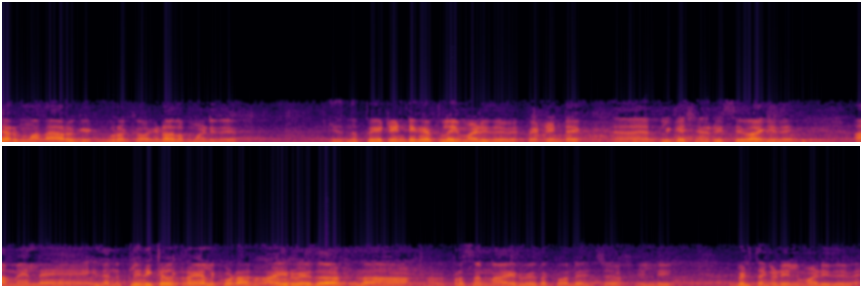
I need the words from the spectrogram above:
ಚರ್ಮದ ಆರೋಗ್ಯಕ್ಕೆ ಪೂರಕವಾಗಿ ಡೆವಲಪ್ ಮಾಡಿದ್ದೇವೆ. ಇದನ್ನು ಪೇಟೆಂಟಿಗೆ ಅಪ್ಲೈ ಮಾಡಿದ್ದೇವೆ. ಪೇಟೆಂಟ್ ಅಪ್ಲಿಕೇಶನ್ ರಿಸೀವ್ ಆಗಿದೆ. ಆಮೇಲೆ ಇದನ್ನು ಕ್ಲಿನಿಕಲ್ ಟ್ರಯಲ್ ಕೂಡ ಆಯುರ್ವೇದ ಪ್ರಸನ್ನ ಆಯುರ್ವೇದ ಕಾಲೇಜ್ ಇಲ್ಲಿ ಬೆಳ್ತಂಗಡಿಯಲ್ಲಿ ಮಾಡಿದ್ದೇವೆ.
